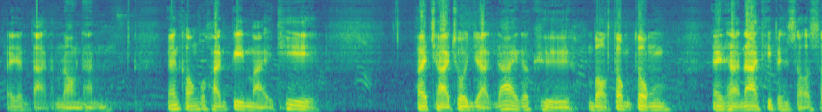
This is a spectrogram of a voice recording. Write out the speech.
อะไรต่างๆทำนองนั้นนั้นของขวัญปีใหม่ที่ประชาชนอยากได้ก็คือบอกตรงๆในฐานะที่เป็นสส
